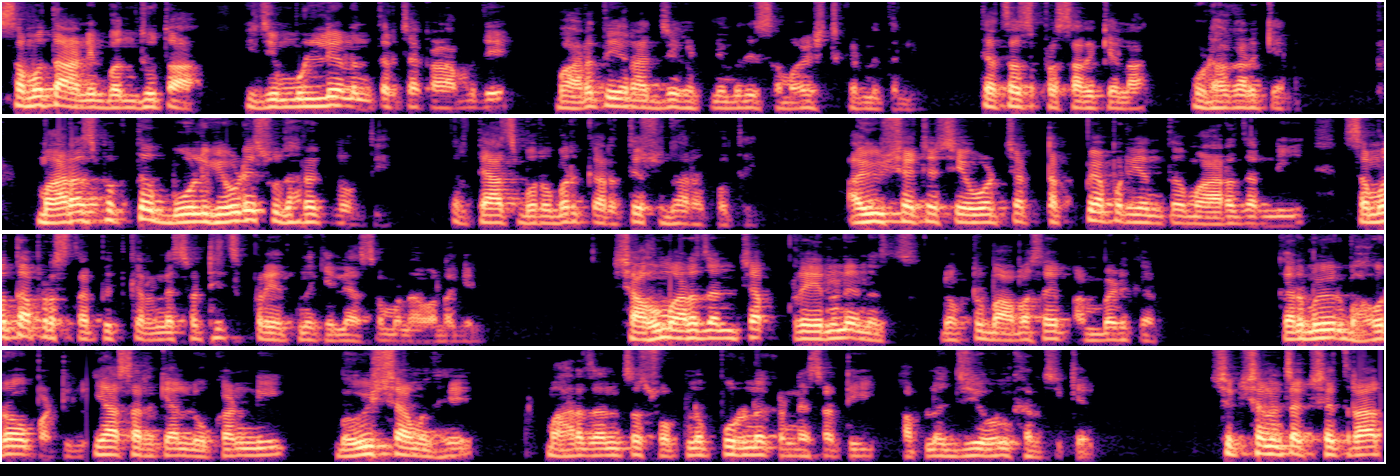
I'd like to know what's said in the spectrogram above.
समता आणि बंधुता ही जी मूल्य नंतरच्या काळामध्ये भारतीय राज्यघटनेमध्ये समाविष्ट करण्यात आली त्याचाच प्रसार केला पुढाकार केला. महाराज फक्त बोलघेवडे सुधारक नव्हते तर त्याचबरोबर कर्ते सुधारक होते. आयुष्याच्या शेवटच्या टप्प्यापर्यंत महाराजांनी समता प्रस्थापित करण्यासाठीच प्रयत्न केले असं म्हणावं लागेल. शाहू महाराजांच्या प्रेरणेनंच डॉक्टर बाबासाहेब आंबेडकर कर्मवीर भाऊराव पाटील यासारख्या लोकांनी भविष्यामध्ये महाराजांचं स्वप्न पूर्ण करण्यासाठी आपलं जीवन खर्च केलं. शिक्षणाच्या क्षेत्रात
